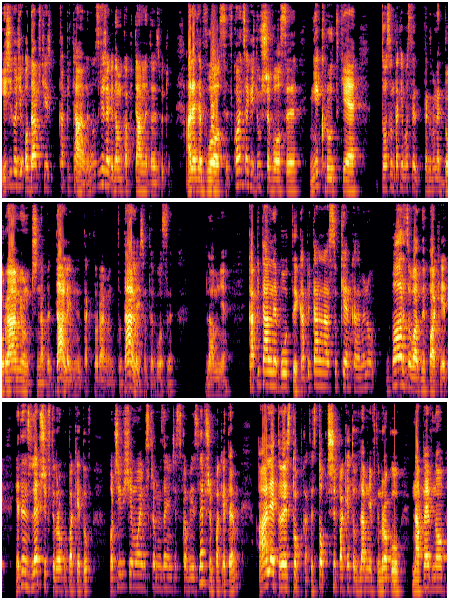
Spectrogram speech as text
Jeśli chodzi o damskie, jest kapitalny. No zwierzę wiadomo kapitalne to jest zwykle. Ale te włosy, w końcu jakieś dłuższe włosy, nie krótkie. To są takie włosy tak zwane do ramion, czy nawet dalej, nie tak do ramion. To dalej są te włosy dla mnie. Kapitalne buty, kapitalna sukienka, no bardzo ładny pakiet. Jeden z lepszych w tym roku pakietów. Oczywiście moim skromnym zdaniem jest lepszym pakietem, ale to jest topka, to jest top 3 pakietów dla mnie w tym roku na pewno.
